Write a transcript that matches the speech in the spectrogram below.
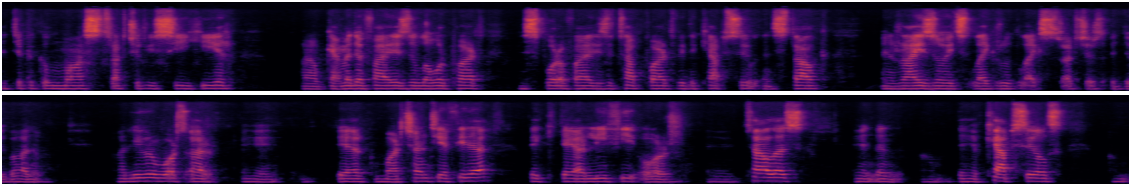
A typical moss structure you see here. Uh, gametophyte is the lower part, sporophyte is the top part with the capsule and stalk, and rhizoids like root-like structures at the bottom. Uh, liverworts are uh, they are Marchantiophyta. They, they are leafy or uh, thallus, and then um, they have capsules. Um,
